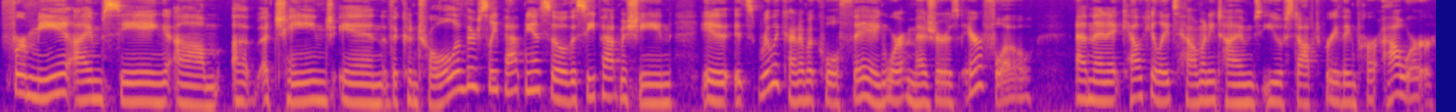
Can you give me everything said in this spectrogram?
For me, I'm seeing um, a, a change in the control of their sleep apnea. So the CPAP machine, i it's really kind of a cool thing where it measures airflow, and then it calculates how many times you have stopped breathing per hour.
